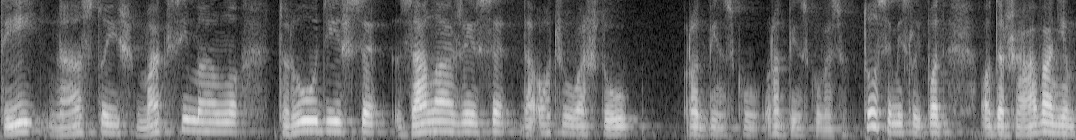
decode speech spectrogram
ti nastojiš maksimalno, trudiš se, zalažeš se da očuvaš tu rodbinsku, rodbinsku vezu. To se misli pod održavanjem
